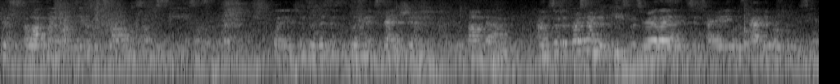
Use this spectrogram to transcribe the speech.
because a lot of my work deals with of the seas, some of the footage, and so this is, was an extension of that. Um, so the first time the piece was realized in its entirety was at the Brooklyn Museum.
